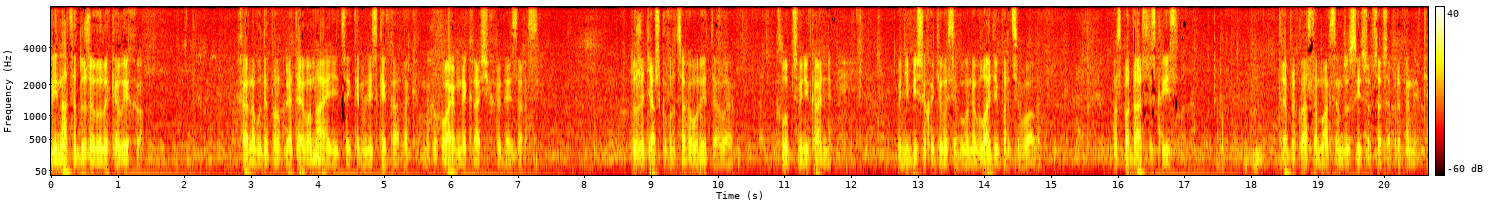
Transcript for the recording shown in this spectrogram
Війна це дуже велике лихо. Хай вона буде проклята вона і цей кремлівський карлик. Ми ховаємо найкращих людей зараз. Дуже тяжко про це говорити, але хлопці унікальні. Мені більше хотілося б, вони в владі працювали. Господарстві скрізь. Треба прикласти максимум зусиль, щоб це все припинити.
